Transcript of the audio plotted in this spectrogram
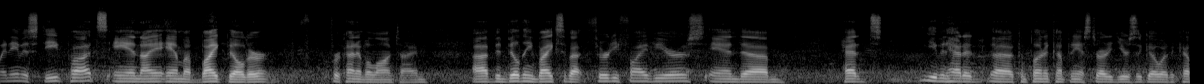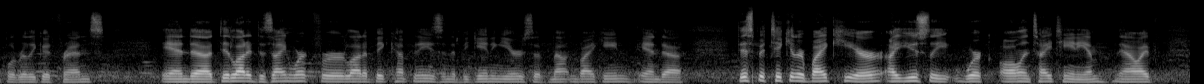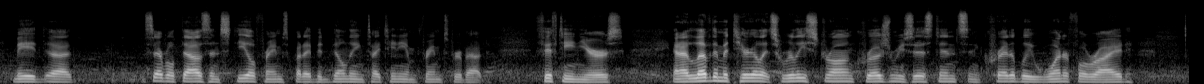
My name is Steve Potts, and I am a bike builder for kind of a long time. I've been building bikes about 35 years, and um, had even had a uh, component company I started years ago with a couple of really good friends, and uh, did a lot of design work for a lot of big companies in the beginning years of mountain biking. And uh, this particular bike here, I usually work all in titanium. Now I've made uh, several thousand steel frames, but I've been building titanium frames for about 15 years. And I love the material. It's really strong, corrosion resistance, incredibly wonderful ride.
